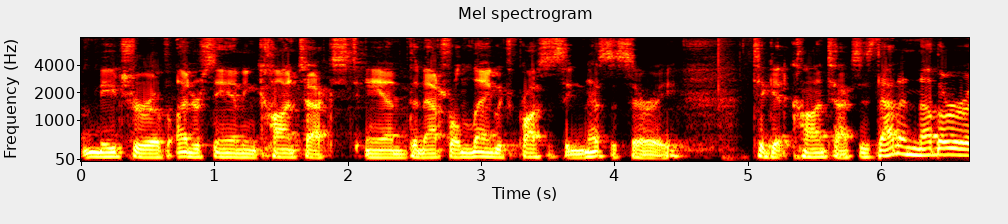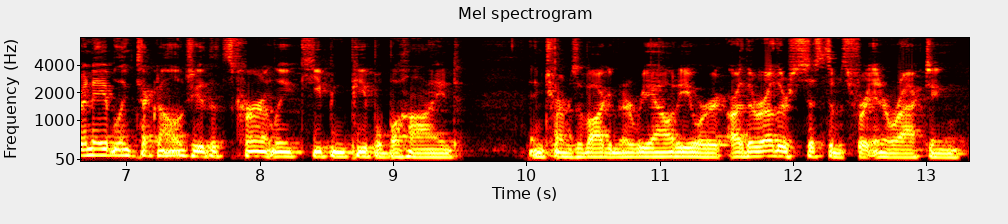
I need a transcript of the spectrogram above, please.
nature of understanding context and the natural language processing necessary to get context. Is that another enabling technology that's currently keeping people behind in terms of augmented reality, or are there other systems for interacting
